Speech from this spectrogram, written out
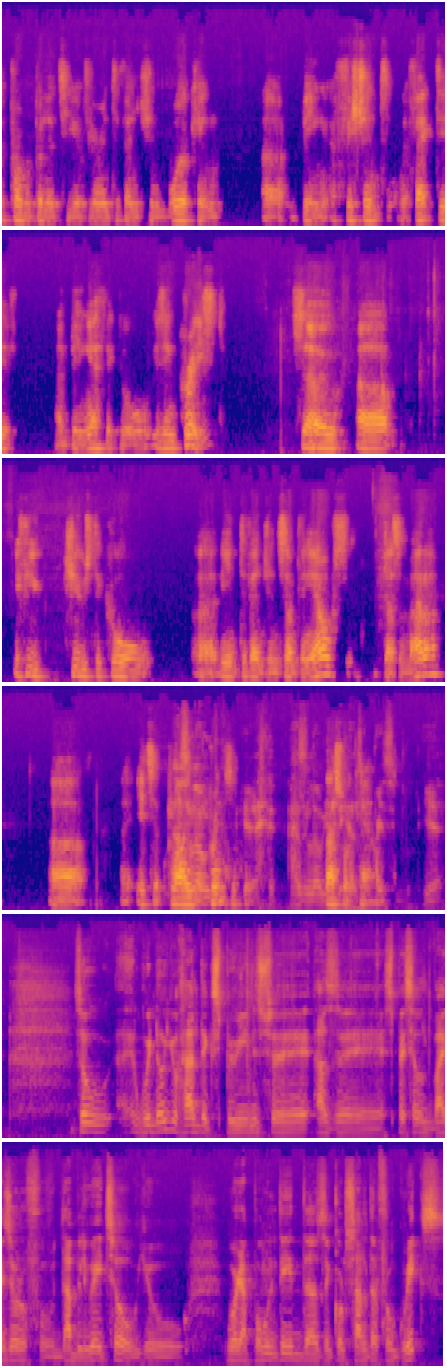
the probability of your intervention working, uh, being efficient and effective, and being ethical is increased. So uh, if you choose to call uh, the intervention something else, it doesn't matter. Uh, it's applying the principle. yeah, as long That's as what counts. principle, Yeah. So uh, we know you had experience uh, as a special advisor of WHO. You were appointed as a consultant for Greeks.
